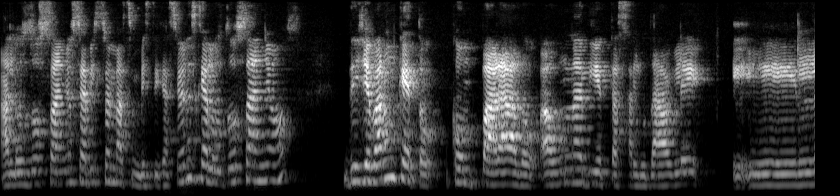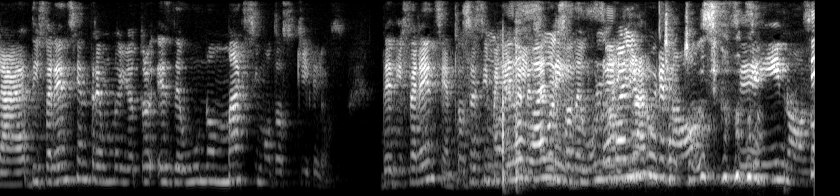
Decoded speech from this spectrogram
A los dos años, se ha visto en las investigaciones que a los dos años de llevar un keto comparado a una dieta saludable, eh, la diferencia entre uno y otro es de uno máximo dos kilos de diferencia. Entonces, No imagínate lo el vale, esfuerzo de no uno. Ay, vale, claro que no. muchachos. Sí, no, no Sí,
